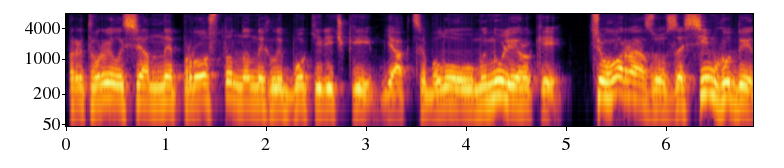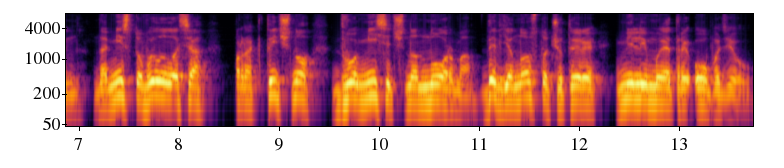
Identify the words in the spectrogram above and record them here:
перетворилися не просто на неглибокі річки, як це було у минулі роки. Цього разу за сім годин на місто вилилася практично двомісячна норма 94 міліметри опадів.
